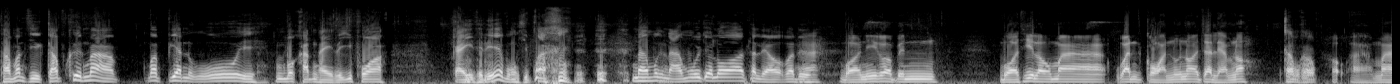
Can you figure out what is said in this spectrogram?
ถ้ามันสิกลับขึ้นมา มาเปลี่ยนโอ้ยมันบ่คันให้เลยอีพอไก่ทะเลบ่งสิป้านางเบิ่งหน้าหมูจะรอซะแล้วว่าเด้อนะบ่อนี้ก็เป็นบ่อที่เรามาวันก่อนนู้นเนาะอาจารย์แหลมเนาะครับครับเขาอ่ามา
